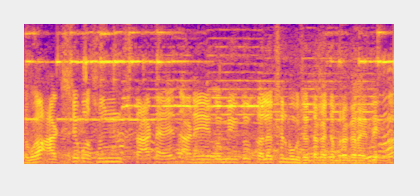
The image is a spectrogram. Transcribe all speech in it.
तर बघा आठशेपासून स्टार्ट आहेत आणि तुम्ही इथं कलेक्शन बघू शकता कशा प्रकारे आहे ते. का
